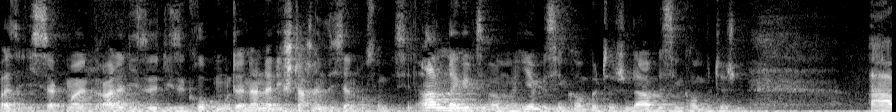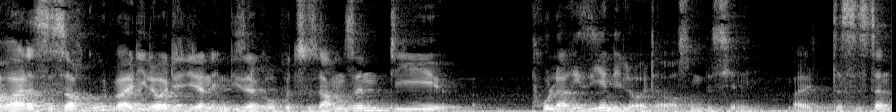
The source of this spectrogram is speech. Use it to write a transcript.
Also ich sag mal, gerade diese, diese Gruppen untereinander, die stacheln sich dann auch so ein bisschen an. Da gibt es immer mal hier ein bisschen Competition, da ein bisschen Competition. Aber das ist auch gut, weil die Leute, die dann in dieser Gruppe zusammen sind, die polarisieren die Leute auch so ein bisschen. Weil das ist dann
